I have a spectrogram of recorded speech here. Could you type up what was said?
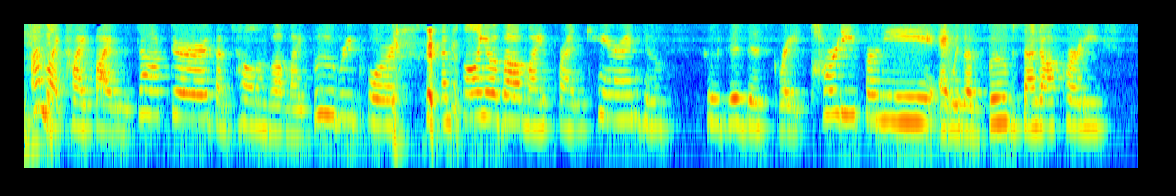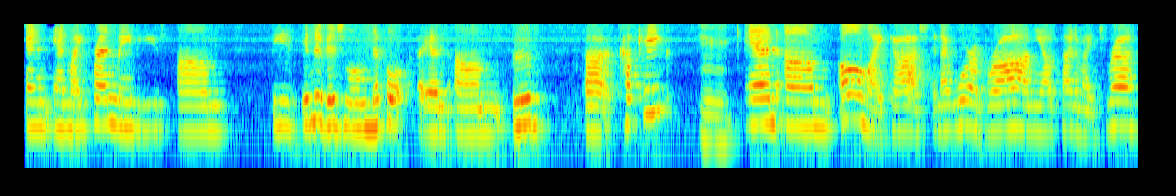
I'm like high-fiving the doctors. I'm telling them about my boob report. I'm telling them about my friend Karen who who did this great party for me. It was a boob send-off party, and and my friend made these um, these individual nipple and um, boob uh, cupcakes. Mm. And um, oh my gosh! And I wore a bra on the outside of my dress.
